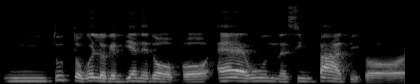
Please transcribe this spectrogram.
mh, tutto quello che viene dopo è un simpatico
